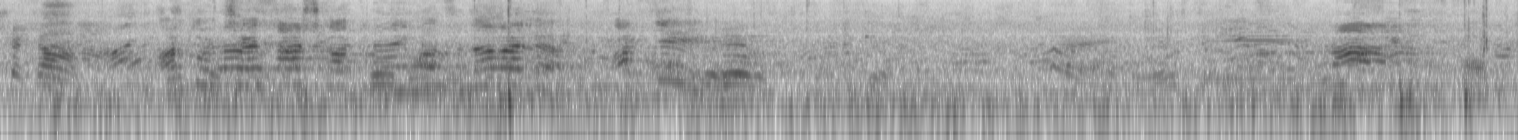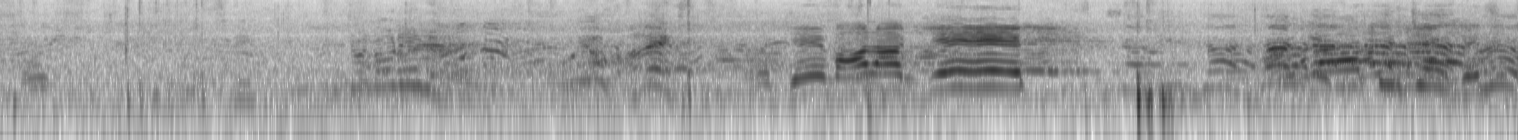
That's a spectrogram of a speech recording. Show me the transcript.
Գրիշը կա։ Արտուր չես աշխատում դիմացը, դավայլը, ակտիվ։ Գեվ, արա, գեվ։ Արտուր ջան, գնա։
